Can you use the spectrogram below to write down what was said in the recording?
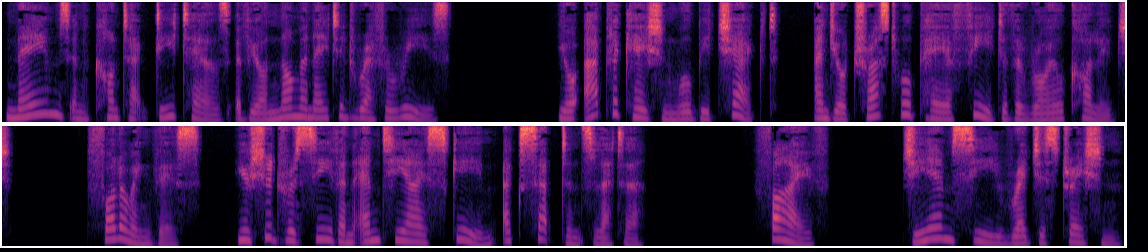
Names and contact details of your nominated referees. Your application will be checked, and your trust will pay a fee to the Royal College. Following this, you should receive an MTI scheme acceptance letter. 5. GMC registration.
